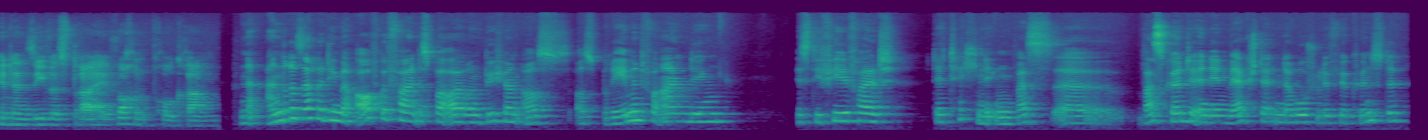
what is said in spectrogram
intensives Drei-Wochen-Programm. Eine andere Sache, die mir aufgefallen ist bei euren Büchern aus, aus Bremen vor allen Dingen, ist die Vielfalt der Techniken. Was, äh, was könnte in den Werkstätten der Hochschule für Künste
